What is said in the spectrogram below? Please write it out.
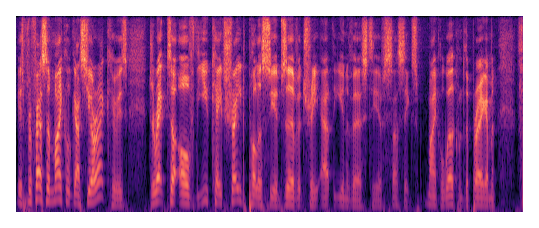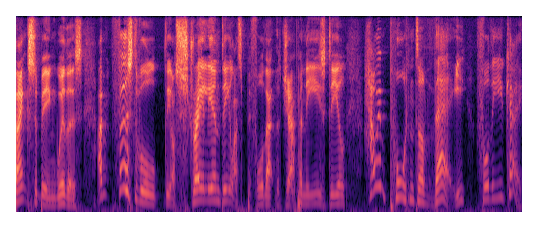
is Professor Michael Gasiorek, who is Director of the UK Trade Policy Observatory at the University of Sussex. Michael, welcome to the programme and thanks for being with us. Um, first of all, the Australian deal, before that the Japanese deal. How important are they for the UK?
